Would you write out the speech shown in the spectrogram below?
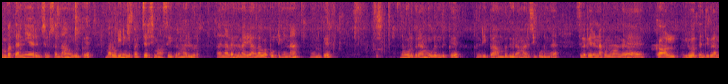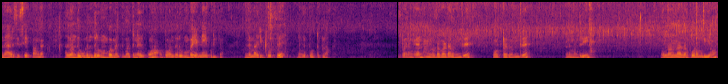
ரொம்ப தண்ணியாக இருந்துச்சுன்னு சொன்னால் உங்களுக்கு மறுபடியும் நீங்கள் பச்சரிசி மாவு சேர்க்குற மாதிரி வரும். அதனால் இந்த மாதிரி அளவாக போட்டிங்கன்னா உங்களுக்கு நூறு கிராம் உளுந்துக்கு கண்டிப்பாக ஐம்பது கிராம் அரிசி போடுங்க. சில பேர் என்ன பண்ணுவாங்க கால் இருபத்தஞ்சு கிராம் தான் அரிசி சேர்ப்பாங்க. அது வந்து உளுந்து ரொம்ப மெத்து மெத்துன்னு இருக்கும். அப்போ வந்து ரொம்ப எண்ணெயை குடிக்கும். இந்த மாதிரி போட்டு நீங்கள் போட்டுக்கலாம். பாருங்கள் நம்மளோட வடை வந்து போட்டது வந்து இந்த மாதிரி. ஒன்றொன்னா தான் போட முடியும்?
